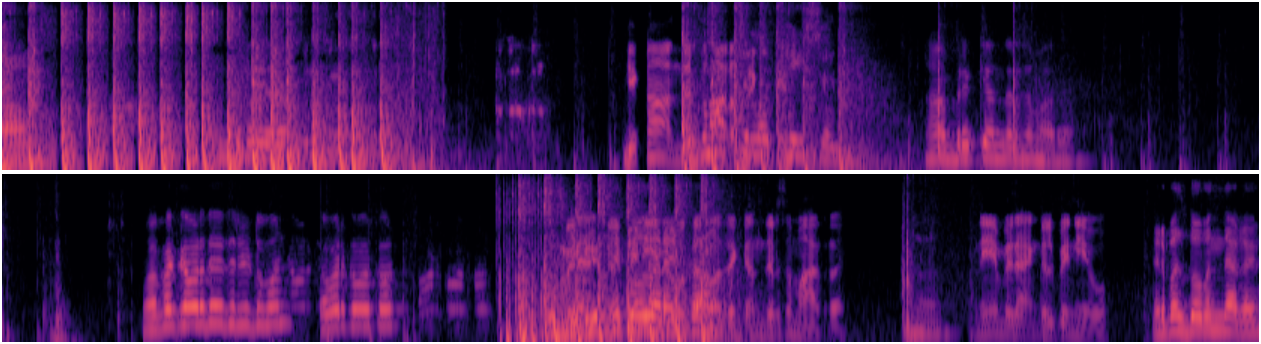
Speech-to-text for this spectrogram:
हाँ। रहा ये कहाँ अंदर से मारा पे? location. हाँ ब्रेक के अंदर से मार रहा वहाँ पे कवर दे three two one cover cover cover वो मेरे से एंगल पे है, रहा वो इसका। दरवाजे के अंदर से मार रहा है। हाँ। नहीं मेरे एंगल पे नहीं है वो। मेरे पास दो बंदे आ गए।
